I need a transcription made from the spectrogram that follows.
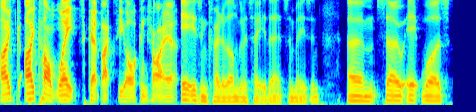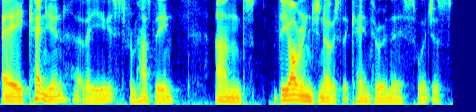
I, I can't wait to get back to York and try it. It is incredible. I'm going to take you there. It's amazing. Um, so it was a Kenyan that they used from Has Bean, and the orange notes that came through in this were just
